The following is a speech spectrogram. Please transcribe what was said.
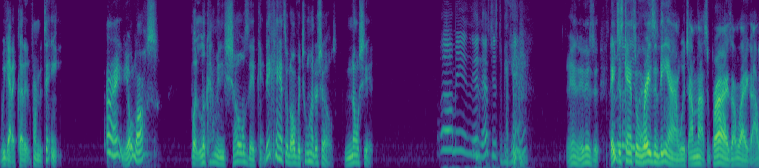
We got to cut it from the team. All right, your loss. But look how many shows they've can- they canceled over 200 shows. No shit. Well, I mean, that's just the beginning. It, it is. They just canceled. Raising Dion, which I'm not surprised. I'm like, I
